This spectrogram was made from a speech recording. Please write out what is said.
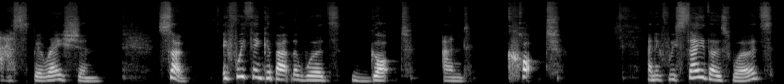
aspiration. So, if we think about the words got and cot, and if we say those words,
